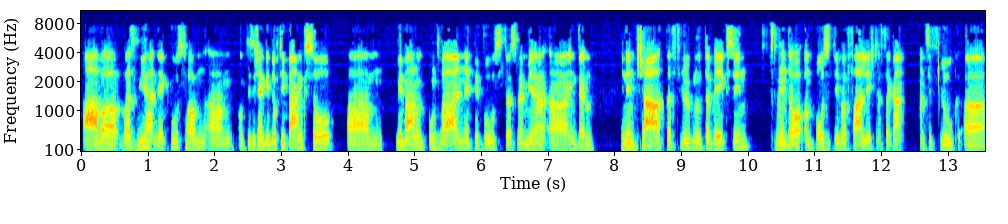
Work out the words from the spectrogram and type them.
aber was wir halt nicht gewusst haben, ähm, und das ist eigentlich durch die Bank so, ähm, wir waren uns war allen nicht bewusst, dass wenn wir äh, in den, in den Charterflügen unterwegs sind, dass wenn da ein positiver Fall ist, dass der ganze Flug äh,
